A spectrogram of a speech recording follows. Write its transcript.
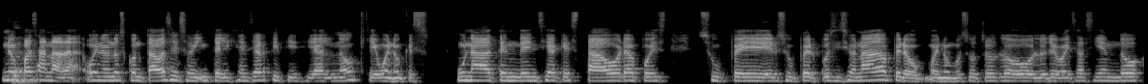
no pasa nada. Bueno, nos contabas eso, inteligencia artificial, ¿no? Que bueno, que es una tendencia que está ahora pues súper, súper posicionada, pero bueno, vosotros lo, lo lleváis haciendo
